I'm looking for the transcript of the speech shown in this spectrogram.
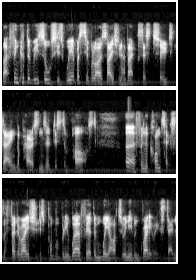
Like, think of the resources we as a civilization have access to today in comparison to the distant past. Earth, in the context of the Federation, is probably wealthier than we are to an even greater extent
